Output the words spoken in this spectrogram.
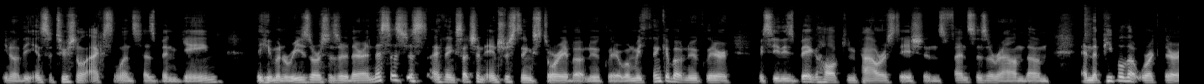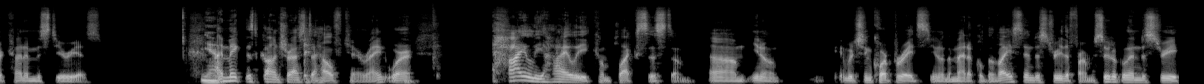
you know the institutional excellence has been gained. The human resources are there. And this is just i think such an interesting story about nuclear. When we think about nuclear we see these big hulking power stations fences around them and the people that work there are kind of mysterious. Yeah. i make this contrast to healthcare right? Where highly highly complex system. Um, you know which incorporates you know the medical device industry, the pharmaceutical industry,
